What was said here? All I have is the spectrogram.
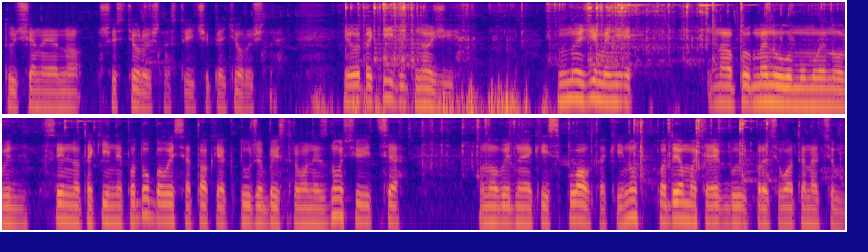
Тут ще, мабуть, шестерочне стоїть чи п'ятерочне. І отакі йдуть ножі. Ну, ножі мені на минулому млинові сильно такі не подобалися, так як дуже швидко вони зносюються. Воно видно якийсь сплав такий. Ну, подивимося, як будуть працювати на цьому.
